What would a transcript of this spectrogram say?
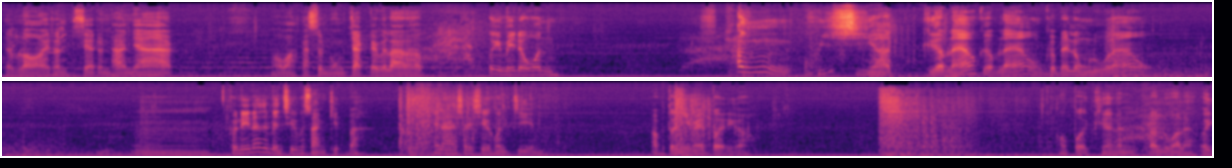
เรียบร้อยทนเสียทนทานยาก เอาวะกระสุนวงจักรได้เวลาแล้วครับ อุ้ย ไม่โดนอึ้งโอ้ยเฉียด เกือบแล้ว เกือบแล้ว เกือบได้ลงรูแล้ว อืม คนนี้น่าจะเป็นชื่อภาษาอังกฤษปะไม่น่าใช่ชื่อคนจีน เอาประตัวนี้ไม่เปิดอีกเหรอเขาเปิดเครื่องกันรัวๆแล้วเอ้ย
